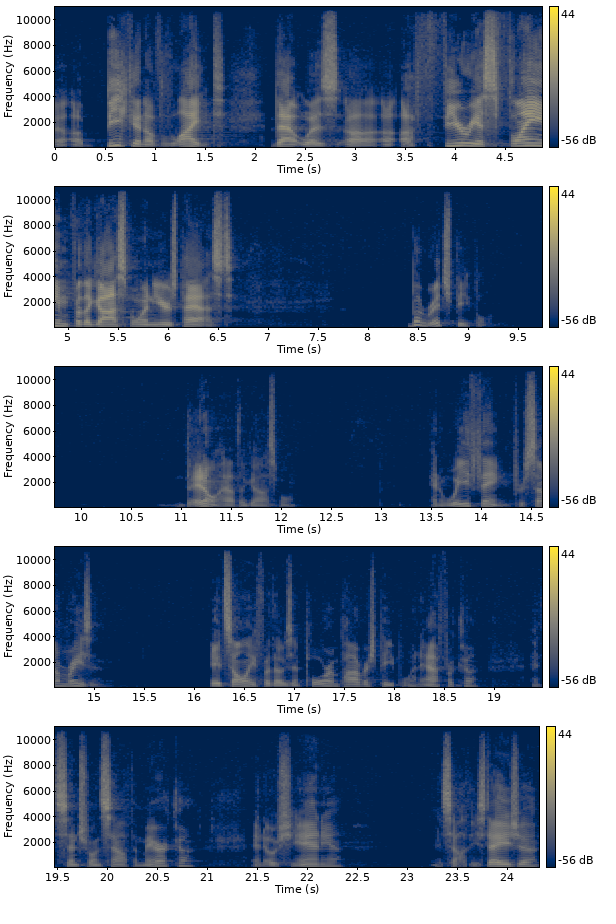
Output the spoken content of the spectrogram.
a, a beacon of light that was uh, a, a furious flame for the gospel in years past. But rich people, they don't have the gospel. And we think, for some reason, it's only for those poor, impoverished people in Africa and Central and South America and Oceania and Southeast Asia.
